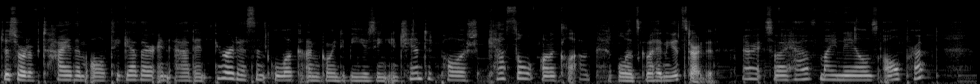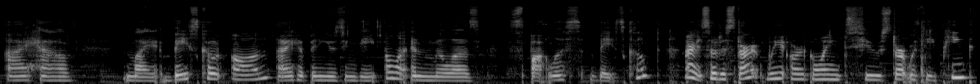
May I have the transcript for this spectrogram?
to sort of tie them all together and add an iridescent look, I'm going to be using Enchanted Polish Castle on a Cloud. Let's go ahead and get started. All right, so I have my nails all prepped. I have my base coat on. I have been using the Ella and Mila's Spotless Base Coat. Alright, so to start, we are going to start with the pink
